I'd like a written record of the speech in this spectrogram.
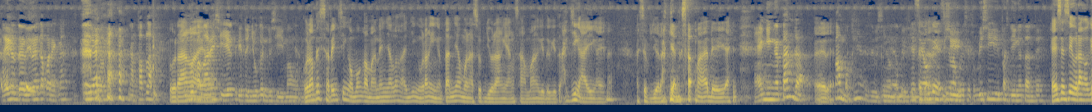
Ayo udah lila tak koreknya. Iya. Nyangkap lah. Urang Itu lah, kemarin ya. sih ditunjukkan ke si Imam. Orang teh sering sih ngomong ke manehnya loh anjing orang ingetannya mau asup jurang yang sama gitu-gitu. Anjing aing ayeuna asup jurang yang sama deh ya. Eh ngingetan dah. Ngambeknya bisa ngambek. bisa Iya, oke sih, bisa pas diingetan teh. Hese sih orang oke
